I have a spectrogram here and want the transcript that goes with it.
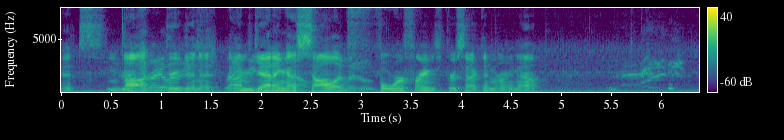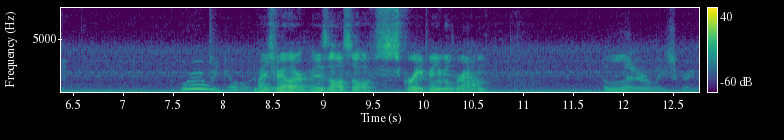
It's not digging it. I'm getting a solid literally. four frames per second right now. Where are we going? My trailer is also scraping the ground. literally screaming.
